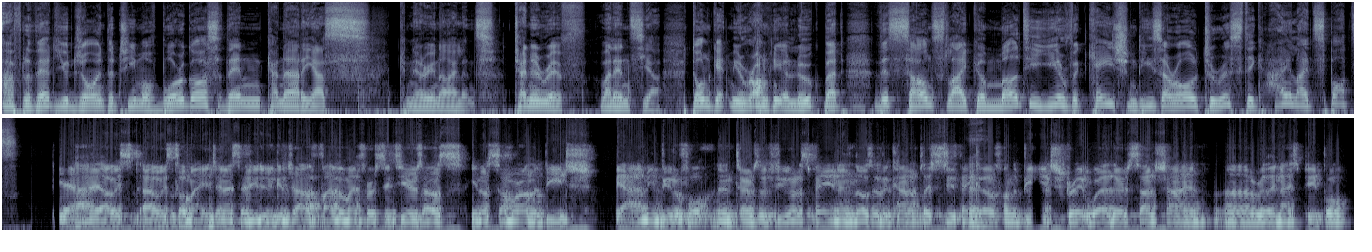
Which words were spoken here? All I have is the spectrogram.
After that, you joined the team of Burgos, then Canarias, Canarian Islands, Tenerife, Valencia. Don't get me wrong here, Luke, but this sounds like a multi year vacation. These are all touristic highlight spots. Yeah, I always I always told my agent, I said, you did a good job. Five of my first six years, I was, you know, somewhere on the beach yeah, I mean, beautiful in terms of if you go to Spain, and those are the kind of places you think of on the beach, great weather, sunshine, uh, really nice people.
